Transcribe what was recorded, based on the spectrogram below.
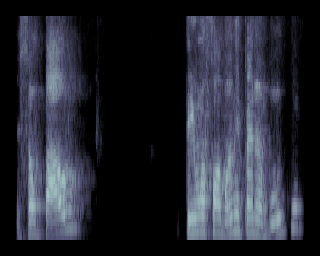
em São Paulo, tem uma formando em Pernambuco,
